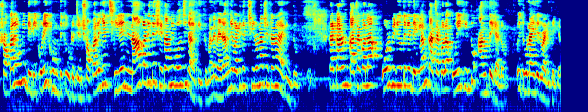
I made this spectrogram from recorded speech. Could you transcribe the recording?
সকালে উনি দেরি করেই ঘুম থেকে উঠেছেন। সকালে যে ছিলেন না বাড়িতে সেটা আমি বলছি না কিন্তু মানে ম্যাডাম যে বাড়িতে ছিল না সেটা নয় কিন্তু। তার কারণ কাঁচাকলা ওর ভিডিও থেকে দেখলাম কাঁচাকলা ওই কিন্তু আনতে গেল, ওই ধোনাইদের বাড়ি থেকে।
